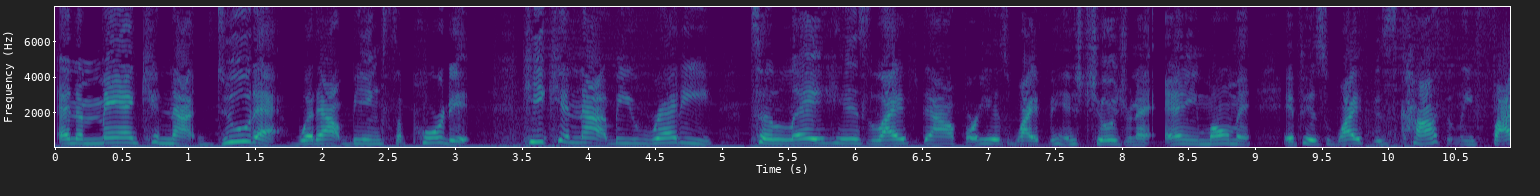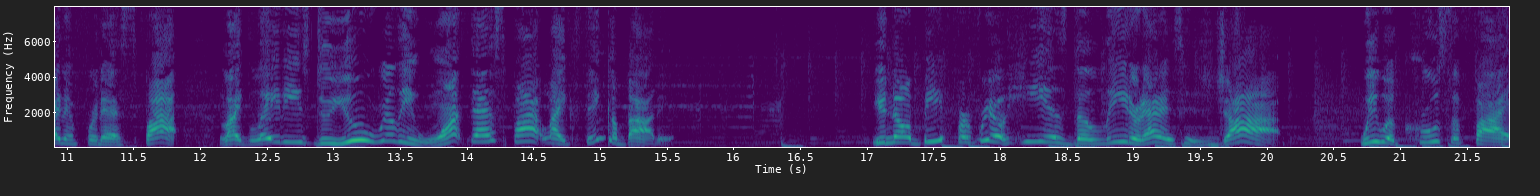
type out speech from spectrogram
And a man cannot do that without being supported. He cannot be ready to lay his life down for his wife and his children at any moment if his wife is constantly fighting for that spot. Like, ladies, do you really want that spot? Like, think about it. You know, be for real. He is the leader, that is his job. We would crucify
